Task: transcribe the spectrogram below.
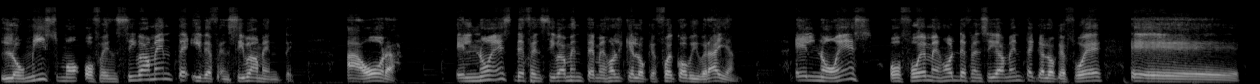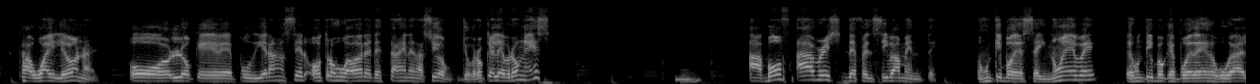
lo mismo ofensivamente y defensivamente. Ahora, él no es defensivamente mejor que lo que fue Kobe Bryant. Él no es o fue mejor defensivamente que lo que fue eh, Kawhi Leonard o lo que pudieran ser otros jugadores de esta generación. Yo creo que LeBron es above average defensivamente. Es un tipo de 6'9", es un tipo que puede jugar,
